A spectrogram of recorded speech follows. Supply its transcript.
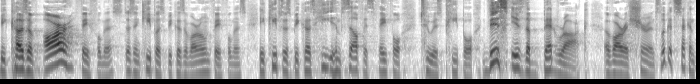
because of our faithfulness, doesn't keep us because of our own faithfulness. He keeps us because He Himself is faithful to His people. This is the bedrock of our assurance. Look at 2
